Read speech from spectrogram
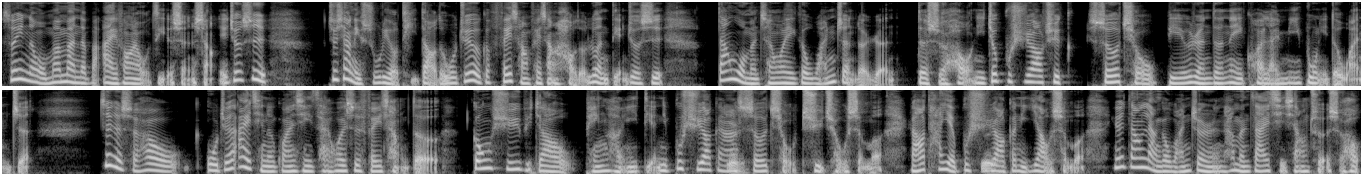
所以呢，我慢慢的把爱放在我自己的身上，也就是。就像你书里有提到的，我觉得有个非常非常好的论点，就是当我们成为一个完整的人的时候，你就不需要去奢求别人的那一块来弥补你的完整。这个时候，我觉得爱情的关系才会是非常的供需比较平衡一点。你不需要跟他奢求去求什么，然后他也不需要跟你要什么，因为当两个完整人他们在一起相处的时候，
